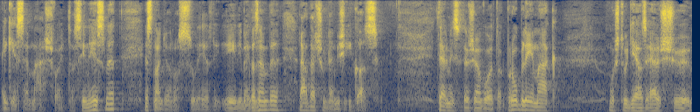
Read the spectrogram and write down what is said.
egészen másfajta színész lett. Ezt nagyon rosszul éri, meg az ember, ráadásul nem is igaz. Természetesen voltak problémák. Most ugye az első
